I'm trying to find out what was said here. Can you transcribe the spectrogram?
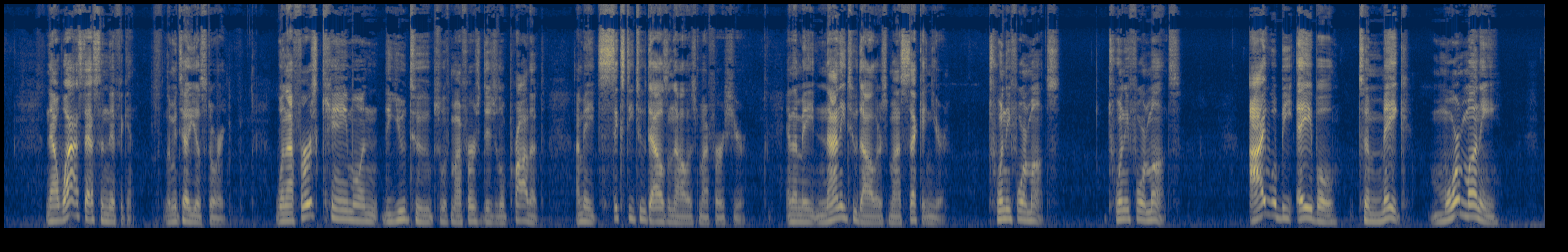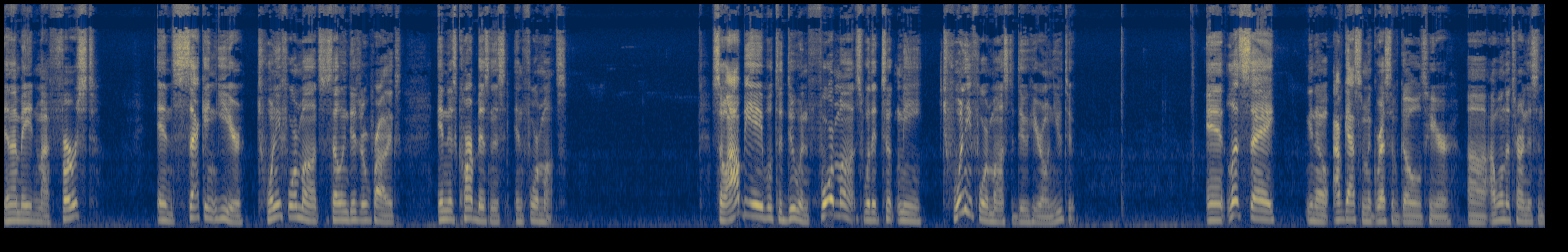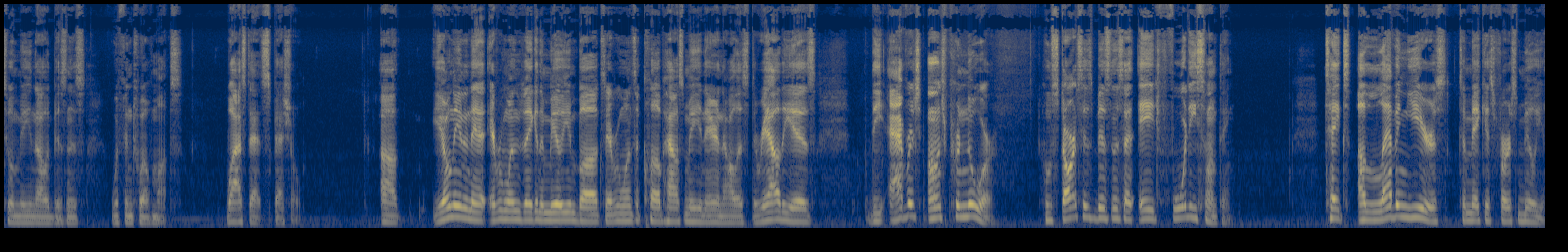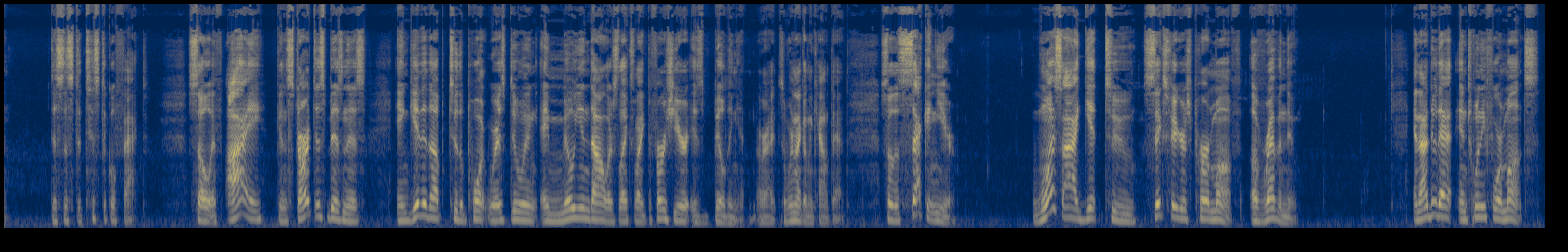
Now, why is that significant? Let me tell you a story. When I first came on the YouTubes with my first digital product, I made $62,000 my first year and I made $92 my second year. 24 months. 24 months. I will be able to make more money than I made in my first and second year, 24 months selling digital products in this car business in four months. So I'll be able to do in four months what it took me 24 months to do here on YouTube. And let's say, you know, I've got some aggressive goals here. Uh, I want to turn this into a million dollar business within 12 months. Why is that special? Uh, you're on the internet, everyone's making a million bucks, everyone's a clubhouse millionaire and all this. The reality is the average entrepreneur who starts his business at age 40 something takes 11 years to make his first million. This is a statistical fact. So if I can start this business and get it up to the point where it's doing a million dollars, like, like the first year is building it. All right. So we're not going to count that. So the second year, once I get to six figures per month of revenue, and I do that in 24 months,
